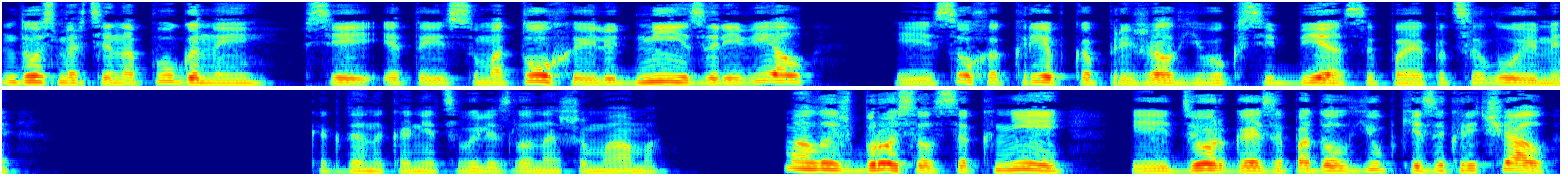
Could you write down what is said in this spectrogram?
до смерти напуганный всей этой суматохой и людьми, заревел, и Соха крепко прижал его к себе, осыпая поцелуями. Когда, наконец, вылезла наша мама, малыш бросился к ней и, дергая за подол юбки, закричал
